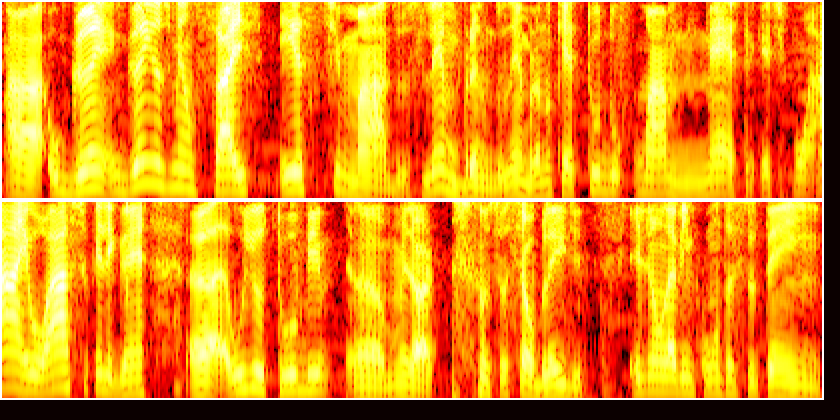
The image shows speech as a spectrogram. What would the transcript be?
ah, o ganho, ganhos mensais estimados. Lembrando, lembrando que é tudo uma métrica. É tipo, ah, eu acho que ele ganha. Uh, o YouTube, uh, melhor, o Social Blade, ele não leva em conta se tu tem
